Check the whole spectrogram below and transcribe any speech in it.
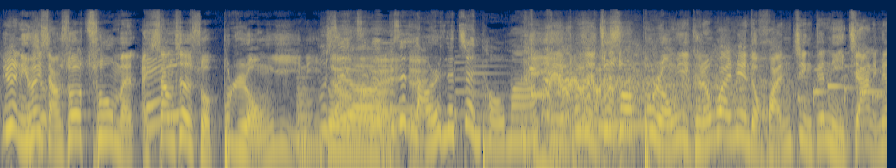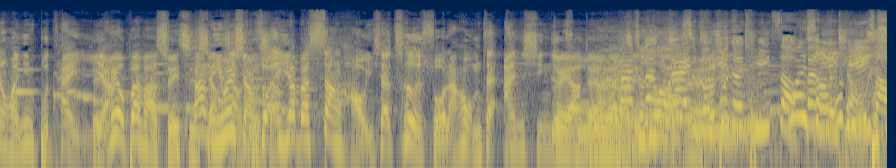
因为你会想说出门哎上厕所不容易，你不是知道吗？这个不是老人的枕头吗？也不是，就是说不容易，可能外面的环境跟你家里面的环境不太一样，没有办法随时那你会想说，哎，要不要上好一下厕所，然后我们再安心的对啊出门？对啊。那这句话那为什么不能提早半个小时？提早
